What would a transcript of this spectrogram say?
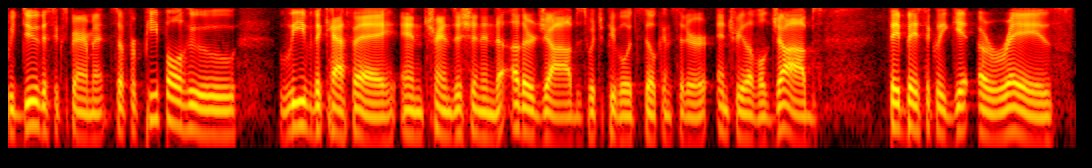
we do this experiment. So for people who leave the cafe and transition into other jobs, which people would still consider entry level jobs, they basically get a raise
